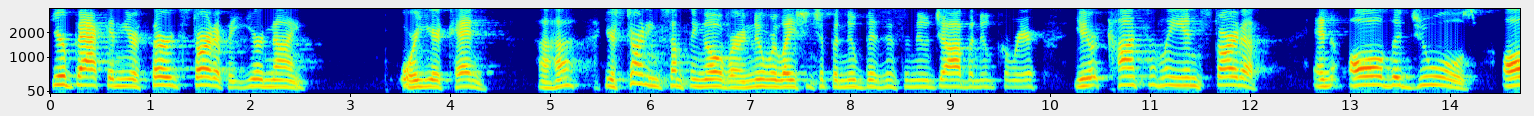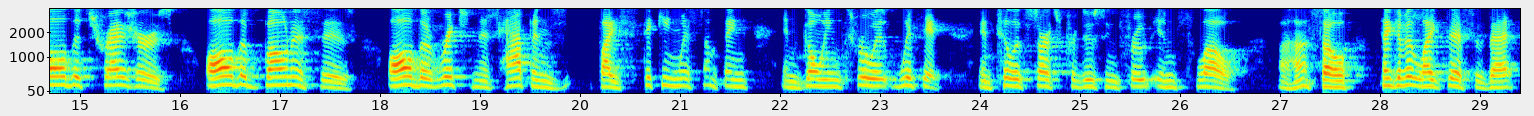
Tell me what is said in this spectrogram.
You're back in your third startup at year nine or year 10. Uh huh. You're starting something over a new relationship, a new business, a new job, a new career. You're constantly in startup. And all the jewels, all the treasures, all the bonuses, all the richness happens by sticking with something and going through it with it until it starts producing fruit in flow. Uh-huh. So think of it like this is that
